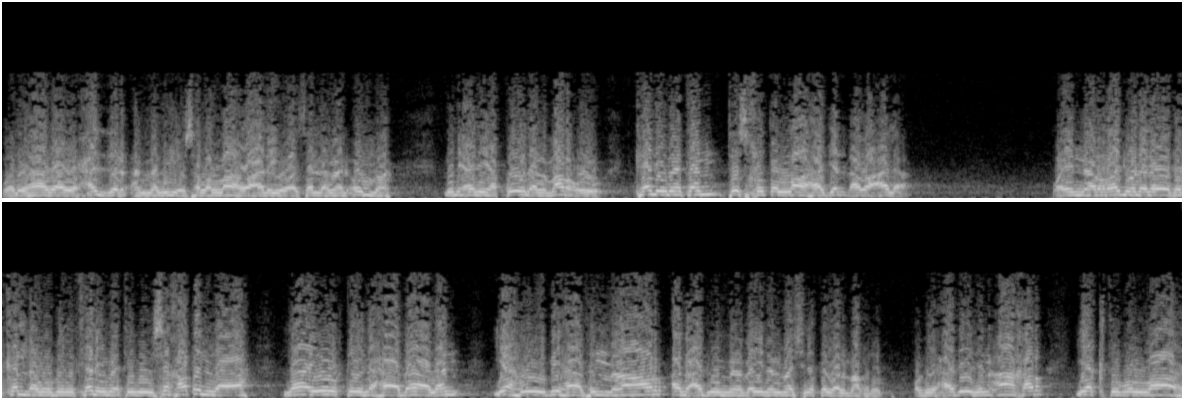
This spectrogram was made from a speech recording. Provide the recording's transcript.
ولهذا يحذر النبي صلى الله عليه وسلم الأمة من أن يقول المرء كلمة تسخط الله جل وعلا. وإن الرجل ليتكلم بالكلمة من سخط الله لا يلقي لها بالا يهوي بها في النار أبعد مما بين المشرق والمغرب. وفي حديث آخر يكتب الله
